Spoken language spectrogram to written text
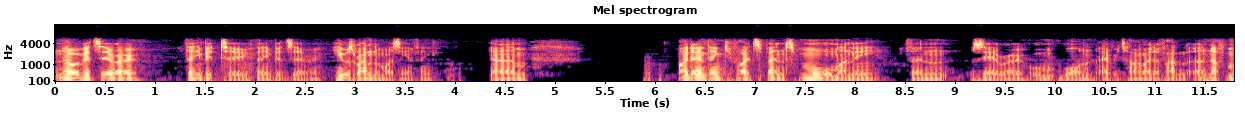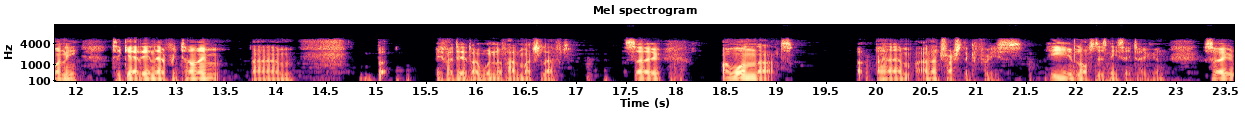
Noah bid zero, then he bid two, then he bid zero. He was randomizing, I think. Um, I don't think if I'd spent more money than zero or one every time, I'd have had enough money to get in every time. Um, but if I did, I wouldn't have had much left. So I won that, um, and I trashed the Caprice. He lost his Nisei token. So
